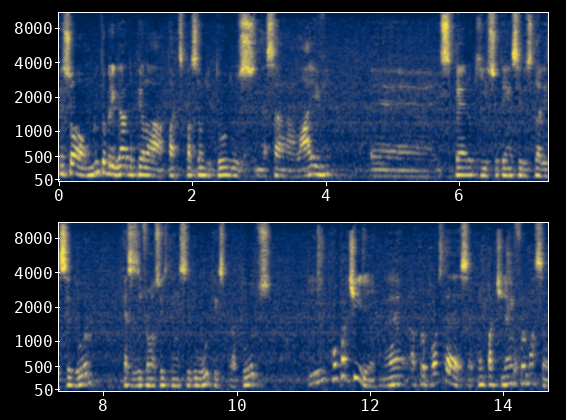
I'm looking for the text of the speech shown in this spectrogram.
Pessoal, muito obrigado pela participação de todos nessa live. É, espero que isso tenha sido esclarecedor, que essas informações tenham sido úteis para todos. E compartilhem, né? A proposta é essa, compartilhar a informação.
